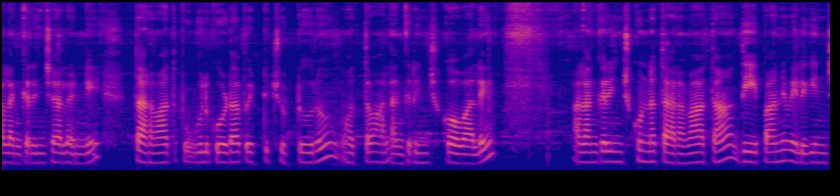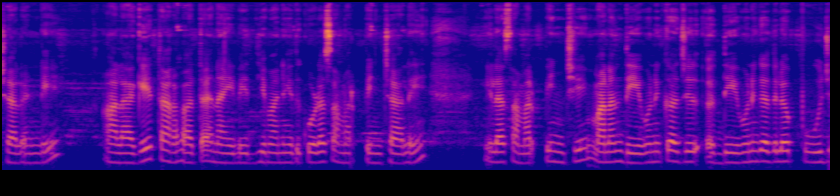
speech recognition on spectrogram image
అలంకరించాలండి. తర్వాత పువ్వులు కూడా పెట్టి చుట్టూరు మొత్తం అలంకరించుకోవాలి. అలంకరించుకున్న తర్వాత దీపాన్ని వెలిగించాలండి. అలాగే తర్వాత నైవేద్యం అనేది కూడా సమర్పించాలి. ఇలా సమర్పించి మనం దేవుని గది దేవుని గదిలో పూజ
